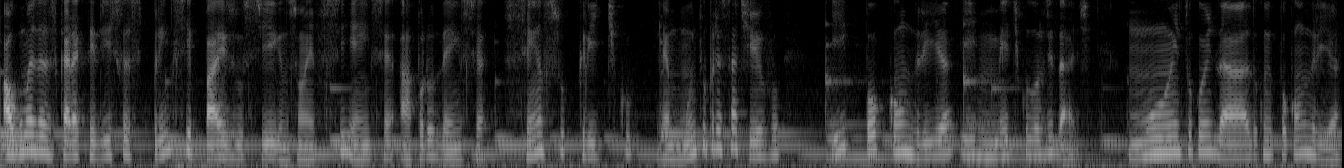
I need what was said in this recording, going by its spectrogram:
Algumas das características principais do signo são a eficiência, a prudência, senso crítico, ele é muito prestativo, hipocondria e meticulosidade. Muito cuidado com hipocondria.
